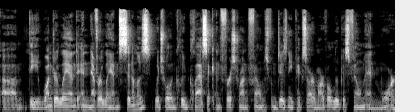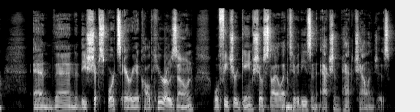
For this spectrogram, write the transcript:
um, the Wonderland and Neverland cinemas, which will include classic and first run films from Disney, Pixar, Marvel, Lucasfilm, and more. And then the ship sports area called Hero Zone will feature game show style activities and action packed challenges.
